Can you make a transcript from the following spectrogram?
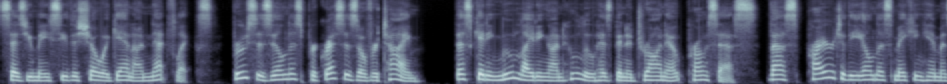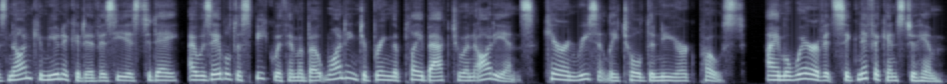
says you may see the show again on Netflix. Bruce's illness progresses over time, thus getting Moonlighting on Hulu has been a drawn-out process. Thus, prior to the illness making him as non-communicative as he is today, I was able to speak with him about wanting to bring the play back to an audience, Caron recently told the New York Post. I am aware of its significance to him.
